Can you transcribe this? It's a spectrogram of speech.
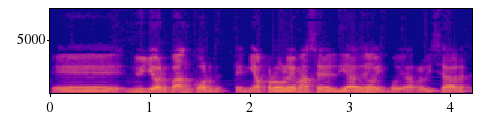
eh, New York Bancorp tenía problemas en el día de hoy. Voy a revisar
